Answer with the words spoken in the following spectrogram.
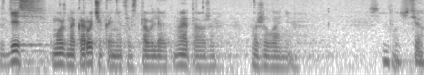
Здесь можно короче конец оставлять, но это уже по желанию. Вот, все.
